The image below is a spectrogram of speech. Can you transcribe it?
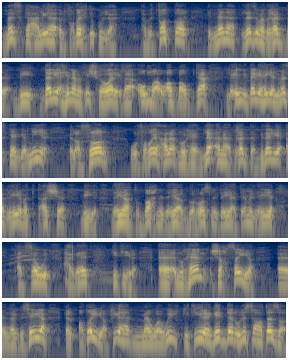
ماسكة عليها الفضايح دي كلها؟ فبتفكر إن أنا لازم أتغدى بداليا. هنا مفيش فوارق بقى أم أو أب أو بتاع لأن داليا هي اللي ماسكة جميع الأسرار والفضايح على نورهان. لا أنا هتغدى بداليا قبل هي ما تتعشى بيا. ده هي هتفضحني ده هي هتجرسني ده هي هتعمل ده هي هتسوي حاجات كتيرة. آه نورهان شخصية آه نرجسيه القضية فيها مواويل كتيرة جدا ولسه هتظهر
